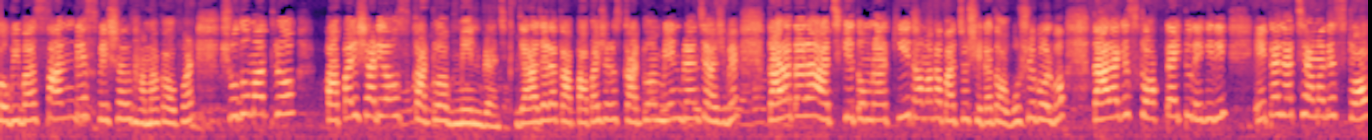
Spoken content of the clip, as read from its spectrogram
রবিবার সানডে স্পেশাল ধামাকা অফার শুধুমাত্র Papai Saree house Katwa main branch যারা যারা পাপাই শাড়ি হাউস কাটোয়া মেন ব্রাঞ্চে আসবে, তারা তারা আজকে তোমরা কি ধামাকা পাচ্ছ সেটা তো অবশ্যই বলব। তার আগে স্টকটা একটু দেখে দিই। এটা যাচ্ছে আমাদের স্টক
